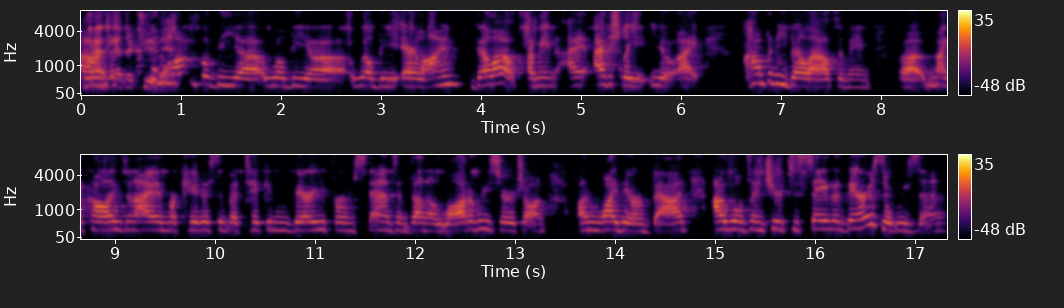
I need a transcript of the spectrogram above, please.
What are uh, the, the other two? Then? One will be uh, will be uh, will be airline bailouts. I mean, I actually you know I company bailouts. I mean, uh, my colleagues and I and Mercatus have taken very firm stands and done a lot of research on on why they are bad. I will venture to say that there is a reason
